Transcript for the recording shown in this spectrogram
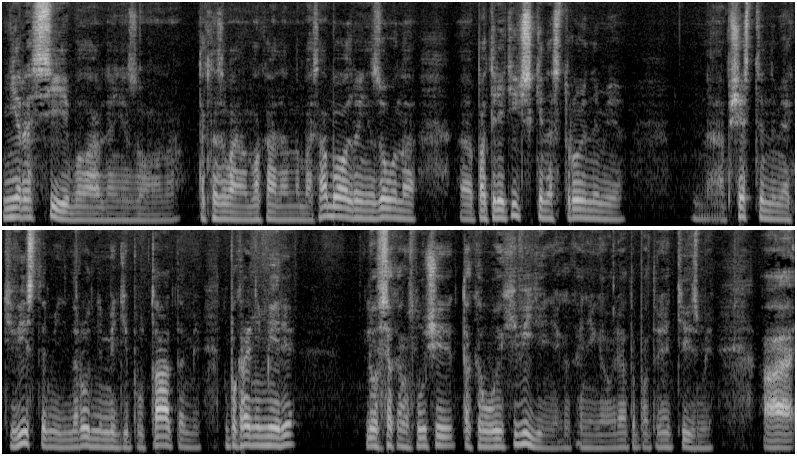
не России была организована, так называемая блокада на Донбассе. Она была организована э, патриотически настроенными общественными активистами, народными депутатами, ну, по крайней мере, или во всяком случае, таково их видение, как они говорят о патриотизме. А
